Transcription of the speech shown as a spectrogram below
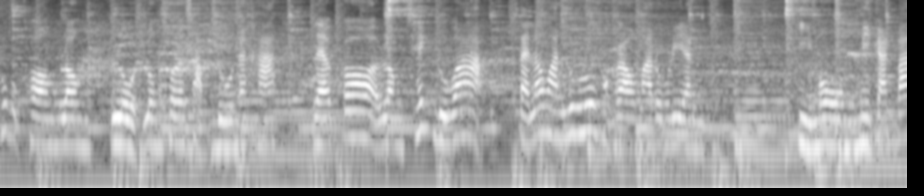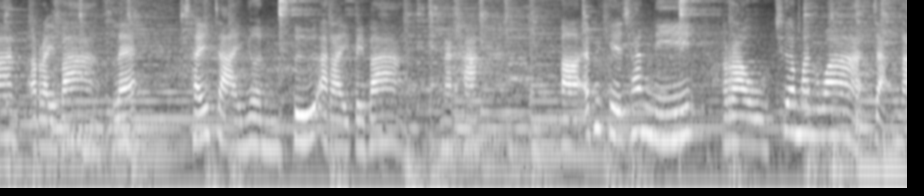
ผู้ปกครองลองโหลดลงโทรศัพท์ดูนะคะ แล้วก็ลองเช็คดูว่าแต่ละวันลูกๆของเรามาโรงเรียนกี่โมง มีการบ้านอะไรบ้าง และใช้จ่ายเงินซื้ออะไรไปบ้างนะคะ แอปพลิเคชันนี้เราเชื่อมั่นว่าจะน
